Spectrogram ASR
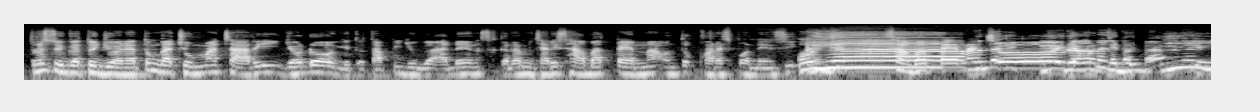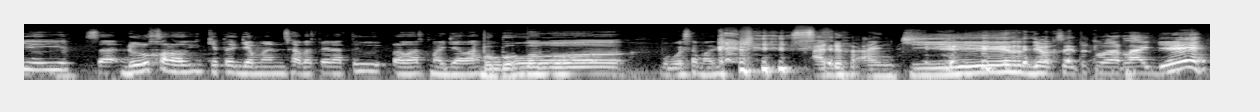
Terus juga tujuannya tuh nggak cuma cari jodoh gitu, tapi juga ada yang sekedar mencari sahabat pena untuk korespondensi. Oh iya, sahabat pena bener. coy, Iya, udah zaman lama ya, banget Iya, ya. iya, iya. Sa- Dulu kalau kita zaman sahabat pena tuh lewat majalah Bobo. Bobo, Bobo. Bobo sama gadis. Aduh anjir, jokes itu keluar lagi.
